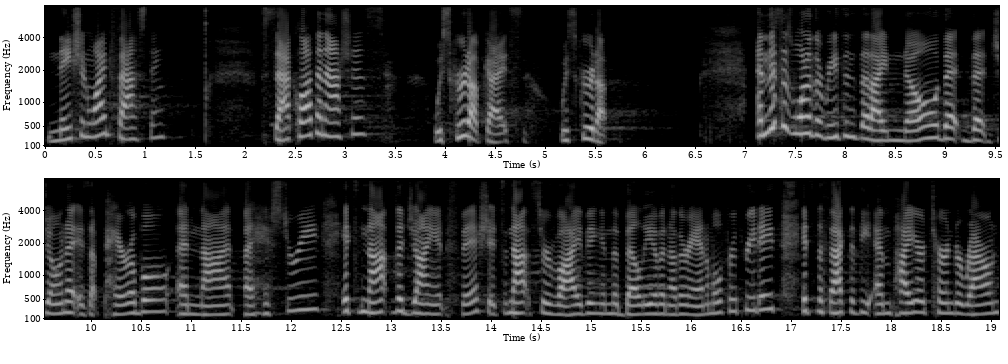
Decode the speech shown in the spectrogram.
nationwide fasting, sackcloth and ashes. We screwed up, guys. We screwed up. And this is one of the reasons that I know that, that Jonah is a parable and not a history. It's not the giant fish, it's not surviving in the belly of another animal for three days. It's the fact that the empire turned around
